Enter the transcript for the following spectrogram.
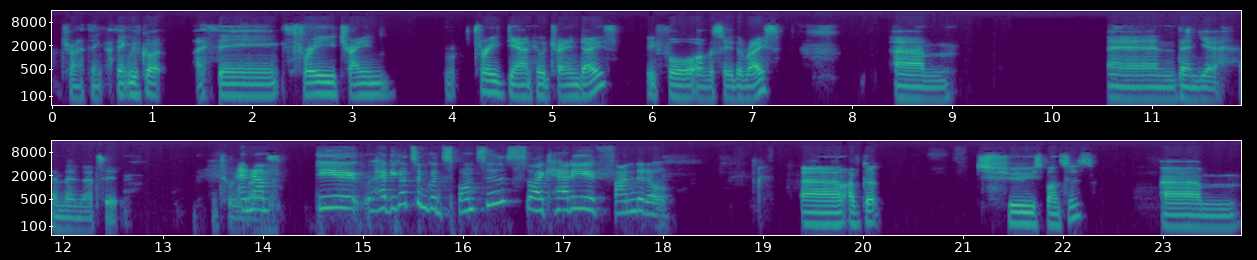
I'm trying to think. I think we've got I think three training, three downhill training days before obviously the race. Um, and then yeah, and then that's it until we And um, race. Do you have you got some good sponsors? Like, how do you fund it all? Uh, I've got two sponsors, um,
